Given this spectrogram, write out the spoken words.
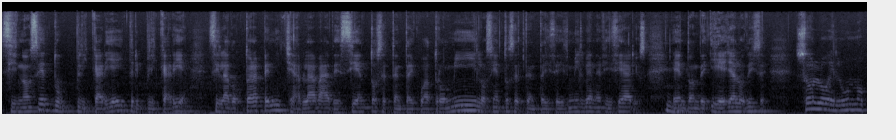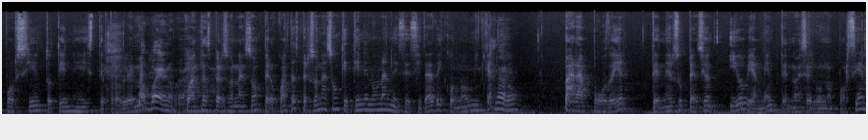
Si no se duplicaría y triplicaría. Si la doctora Peniche hablaba de 174 mil o 176 mil beneficiarios, en donde, y ella lo dice, solo el 1% tiene este problema. Bueno, ¿Cuántas personas son? Pero ¿cuántas personas son que tienen una necesidad económica Claro. para poder tener su pensión? Y obviamente no es el 1%.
